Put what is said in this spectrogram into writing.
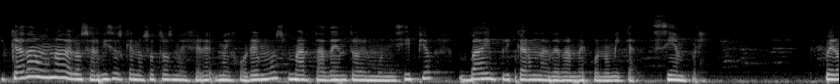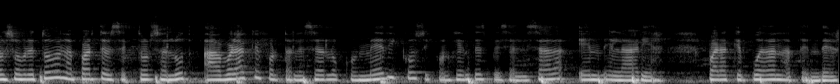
Y cada uno de los servicios que nosotros mejoremos, Marta, dentro del municipio, va a implicar una derrama económica, siempre. Pero sobre todo en la parte del sector salud, habrá que fortalecerlo con médicos y con gente especializada en el área para que puedan atender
